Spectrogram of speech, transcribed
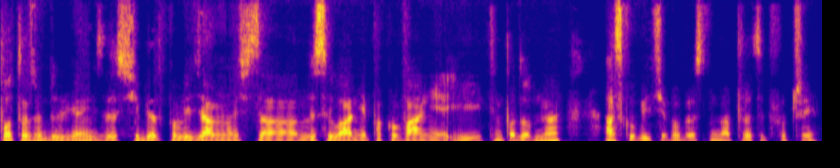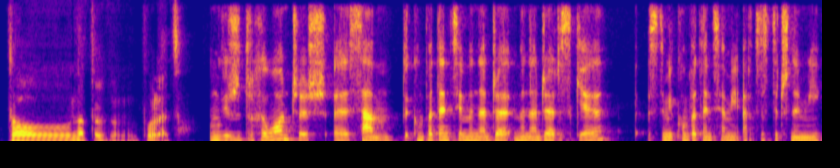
po to, żeby wziąć ze siebie odpowiedzialność za wysyłanie, pakowanie i tym podobne, a skupić się po prostu na pracy twórczej. To na pewno bym polecał. Mówisz, że trochę łączysz e, sam te kompetencje menadżer, menadżerskie z tymi kompetencjami artystycznymi.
